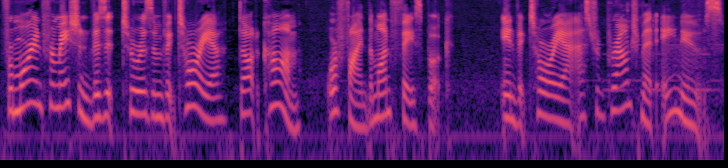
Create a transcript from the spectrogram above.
For more information, visit tourismvictoria.com or find them on Facebook. In Victoria, Astrid Braunschmidt, A News.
